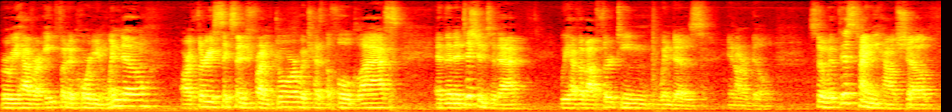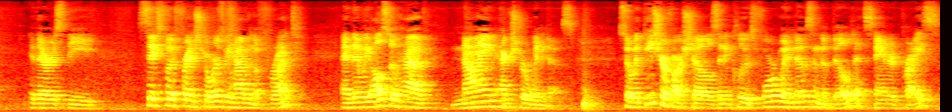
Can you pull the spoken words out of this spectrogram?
where we have our 8-foot accordion window, our 36-inch front door, which has the full glass, and then in addition to that, we have about 13 windows in our build. So with this tiny house shell, there's the 6-foot French doors we have in the front, and then we also have nine extra windows. So with these Surefire shells, it includes four windows in the build at standard price.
